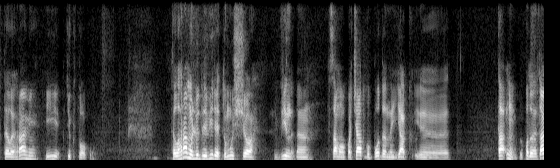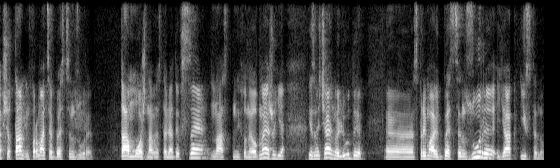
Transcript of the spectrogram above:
в Телеграмі і Тіктоку. Телеграму люди вірять, тому що він е, з самого початку поданий як е, та, ну, поданий так, що там інформація без цензури. Там можна виставляти все, нас ніхто не обмежує. І, звичайно, люди е, сприймають без цензури як істину.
